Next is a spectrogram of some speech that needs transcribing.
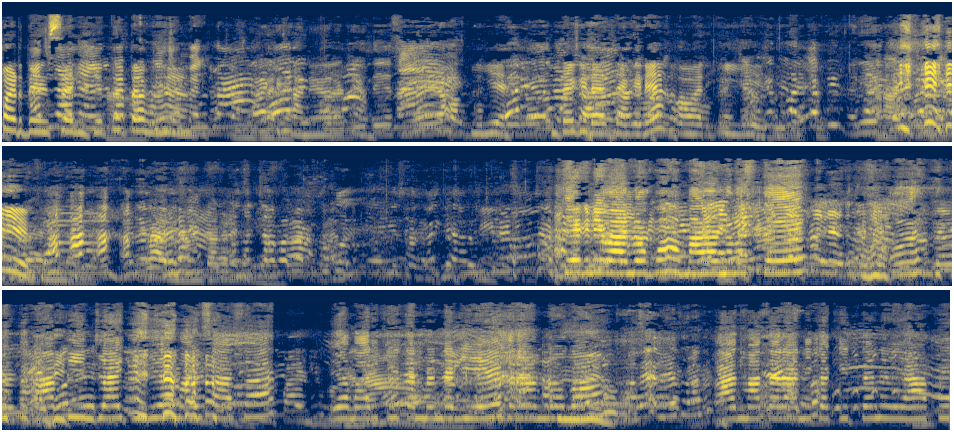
परदेश तो तब है ये दगड़ा दगड़ा और ये। देखने वालों को हमारा नमस्ते। आप भी इंजॉय कीजिए हमारे साथ साथ। ये हमारी कीर्तन मंडली है ग्राम लोग आज माता रानी का कीर्तन है यहाँ पे।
